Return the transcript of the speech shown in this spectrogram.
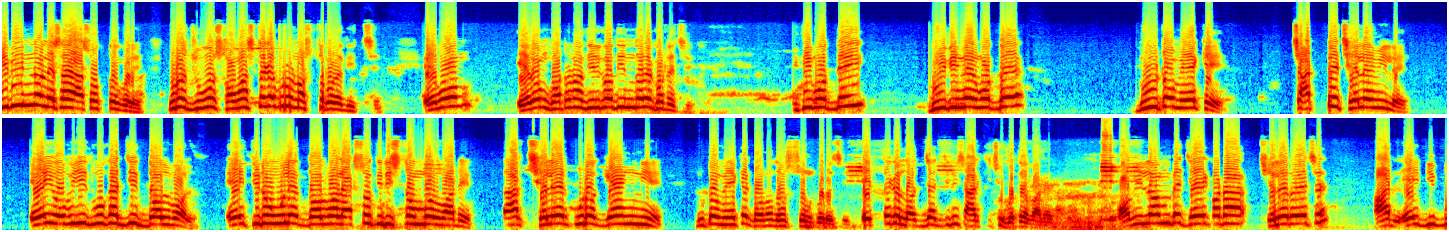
বিভিন্ন নেশায় আসক্ত করে পুরো যুব সমাজটাকে পুরো নষ্ট করে দিচ্ছে। এবং এরম ঘটনা দীর্ঘদিন ধরে ঘটেছে। ইতিমধ্যেই দুই দিনের মধ্যে দুটো মেয়েকে চারটে ছেলে মিলে এই অভিজিৎ মুখার্জির দলবল, এই তৃণমূলের দলবল একশো তিরিশ নম্বর ওয়ার্ডের, তার ছেলের পুরো গ্যাং নিয়ে দুটো মেয়েকে গণধর্ষণ করেছে। এর থেকে লজ্জার জিনিস আর কিছু হতে পারে না। অবিলম্বে যে কটা ছেলে রয়েছে আর এই দিব্য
